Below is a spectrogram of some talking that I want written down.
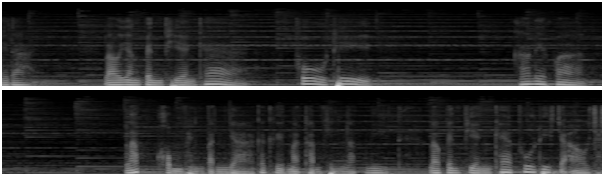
ไม่ได้ เรายังเป็นเพียงแค่ผู้ที่เขาเรียกว่า รับคมแห่งปัญญาก็คือมาทำหินรับมีดเราเป็นเพียงแค่ผู้ที่จะเอาช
